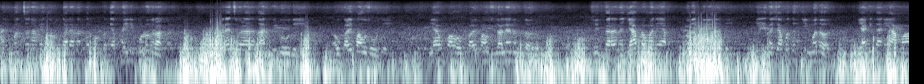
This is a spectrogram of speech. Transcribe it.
आणि पंचनामे करून झाल्यानंतर फक्त त्या फायली पडून राहतात. बऱ्याच वेळा गारपीट होऊ दे अवकाळी पाऊस होऊ दे. या पा अवकाळी पाऊस झाल्यानंतर शेतकऱ्यांना ज्याप्रमाणे मदत केली जाते की अशा पद्धतीची मदत या ठिकाणी आम्हा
